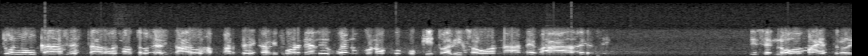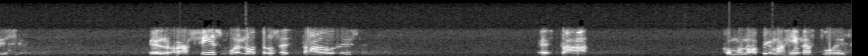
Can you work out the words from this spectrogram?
tú nunca has estado en otros estados aparte de California. Le digo, bueno, conozco un poquito Arizona, Nevada y así. Dice, no, maestro, dice, el racismo en otros estados, dice, está como no te imaginas tú, dice.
